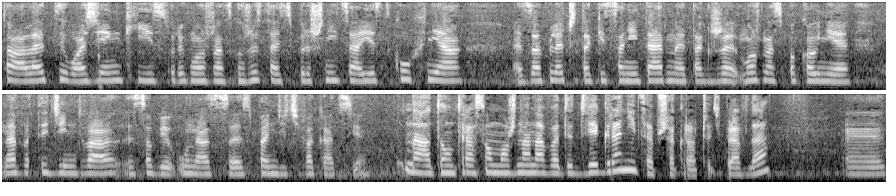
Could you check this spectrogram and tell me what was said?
toalety, łazienki, z których można skorzystać, z prysznica. Jest kuchnia, zaplecze takie sanitarne, także można spokojnie nawet tydzień, dwa sobie u nas spędzić wakacje. No a tą trasą można nawet dwie granice przekroczyć, prawda? E,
